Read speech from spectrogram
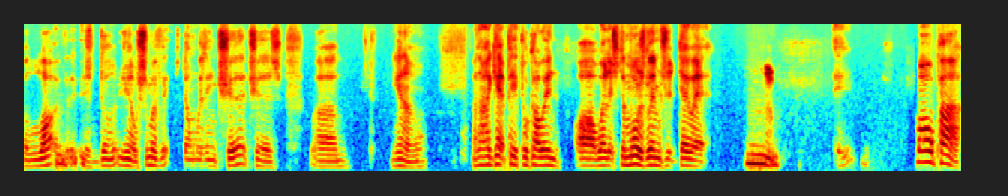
A lot of it is done, you know, some of it is done within churches, um, you know. And I get people going, oh, well, it's the Muslims that do it. Mm. Small part.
